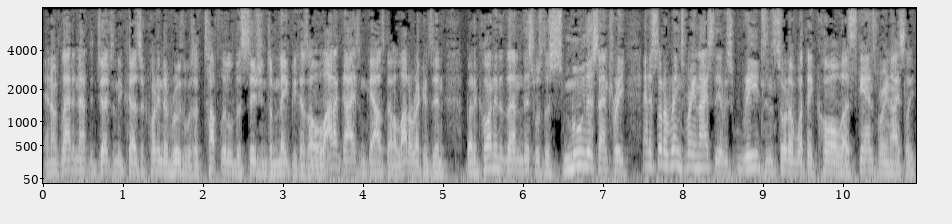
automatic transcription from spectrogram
and I'm glad I didn't have to judge them because, according to Ruth, it was a tough little decision to make because a lot of guys and gals got a lot of records in, but according to them, this was the smoothest entry, and it sort of rings very nicely. It reads and sort of what they call uh, scans very nicely.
